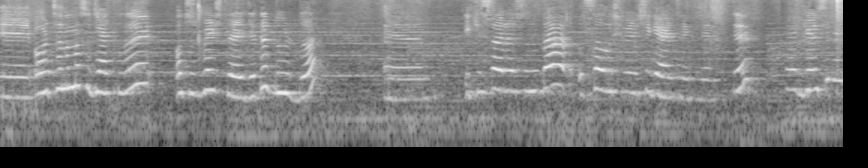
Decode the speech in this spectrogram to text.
Ee, ortalama sıcaklığı 35 derecede durdu. Ee, ikisi arasında ısı alışverişi gerçekleşti. Ee, Görüşürüz.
